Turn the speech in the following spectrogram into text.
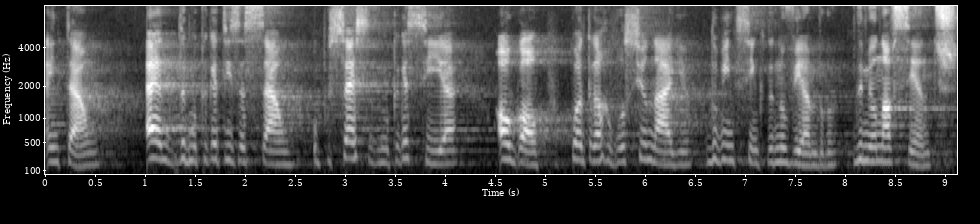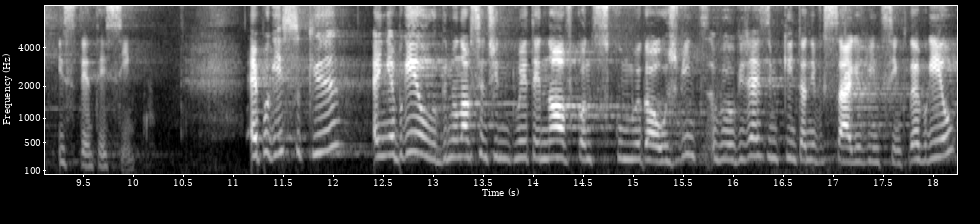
então, a democratização, o processo de democracia, ao golpe contra-revolucionário do 25 de novembro de 1975. É por isso que, em abril de 1999, quando se comemorou 20, o 25º aniversário do 25 de abril,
